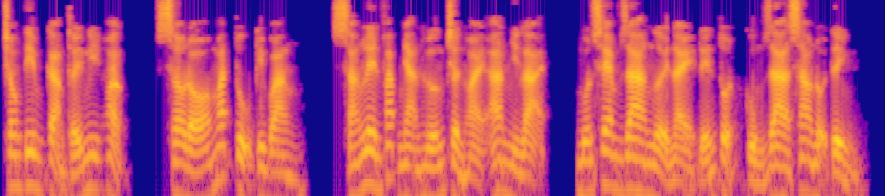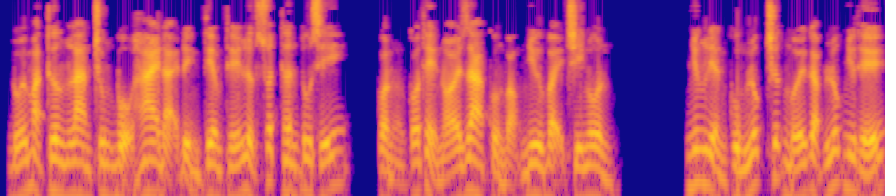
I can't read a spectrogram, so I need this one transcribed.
trong tim cảm thấy nghi hoặc, sau đó mắt tụ kim quang sáng lên pháp nhãn hướng trần hoài an nhìn lại, muốn xem ra người này đến tột cùng ra sao nội tình, đối mặt thương lan trung bộ hai đại đỉnh tiêm thế lực xuất thân tu sĩ, còn có thể nói ra cuồng vọng như vậy chi ngôn. Nhưng liền cùng lúc trước mới gặp lúc như thế,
